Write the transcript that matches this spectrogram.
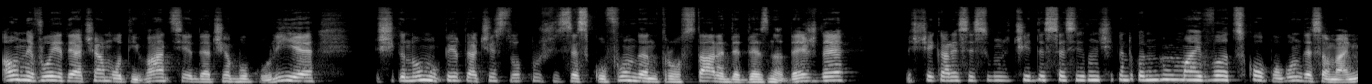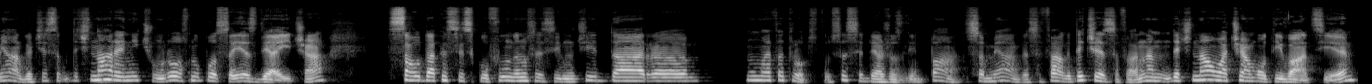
au nevoie de acea motivație, de acea bucurie și când omul pierde acest lucru și se scufundă într-o stare de deznădejde, deci cei care se sinucide se sinucid pentru că nu mai văd scopul, unde să mai meargă, ce să... deci nu are niciun rost, nu pot să ies de aici, sau dacă se scufundă, nu se sinucid, dar uh, nu mai văd rostul, să se dea jos din pat, să meargă, să facă. De ce să facă? Deci n-au acea motivație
